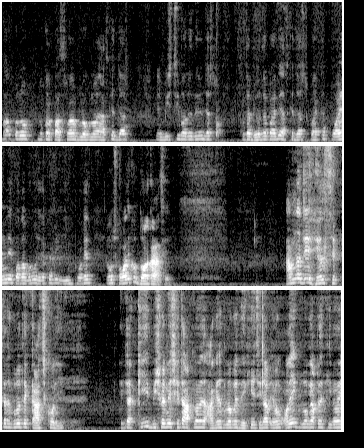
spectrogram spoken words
বা কোনো লোকাল পার্সোনাল ব্লগ নয়। আজকে জাস্ট বৃষ্টি বাদে দিন জাস্ট কোথাও বেরোতে পারিনি। আজকে জাস্ট কয়েকটা পয়েন্ট নিয়ে কথা বলব যেটা খুবই ইম্পর্টেন্ট এবং সবারই খুব দরকার আছে। আমরা যে হেলথ সেক্টরগুলোতে কাজ করি, এটা কি বিষয় নিয়ে সেটা আপনাদের আগের ব্লগে দেখিয়েছিলাম এবং অনেক ব্লগে আপনাদের কীভাবে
